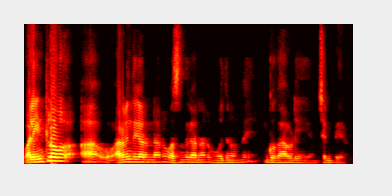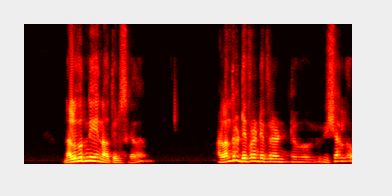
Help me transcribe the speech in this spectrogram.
వాళ్ళ ఇంట్లో అరవింద్ గారు ఉన్నారు వసంత్ గారు ఉన్నారు మోదిన ఉంది ఇంకొక ఆవిడ చనిపోయారు. నలుగురిని నాకు తెలుసు కదా. వాళ్ళందరూ డిఫరెంట్ డిఫరెంట్ విషయాల్లో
